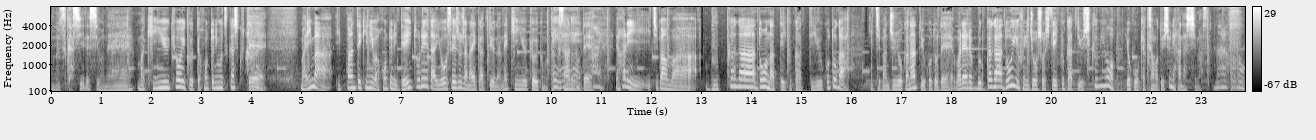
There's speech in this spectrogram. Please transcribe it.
難しいですよね。まあ、金融教育って本当に難しくて、はいまあ、今一般的には本当にデイトレーダー養成所じゃないかっていうのはね金融教育もたくさんあるので、ええはいやはり一番は物価がどうなっていくかっていうことが一番重要かなということで我々物価がどういうふうに上昇していくかっていう仕組みをよくお客様と一緒に話します。なるほ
